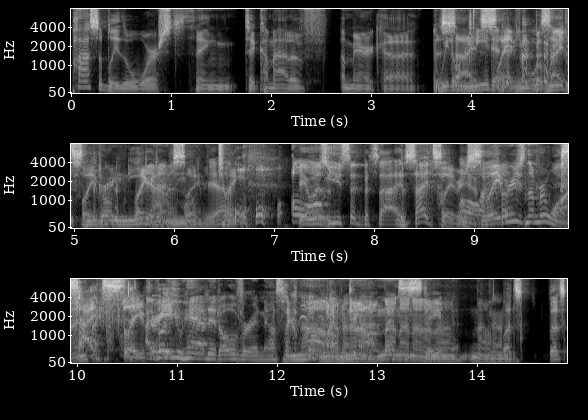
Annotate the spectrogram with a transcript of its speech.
possibly the worst thing to come out of America. We don't besides need it anymore. Besides We- we slavery, don't need like, it honestly. anymore. Yeah. Like, oh, it was- you said besides. besides slavery, Oh, I thought- slavery's number one. Side I thought slavery. you had it over, and I was like, No, oh, no, no, God, no, no, no, no, no, No, no. Let's let's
